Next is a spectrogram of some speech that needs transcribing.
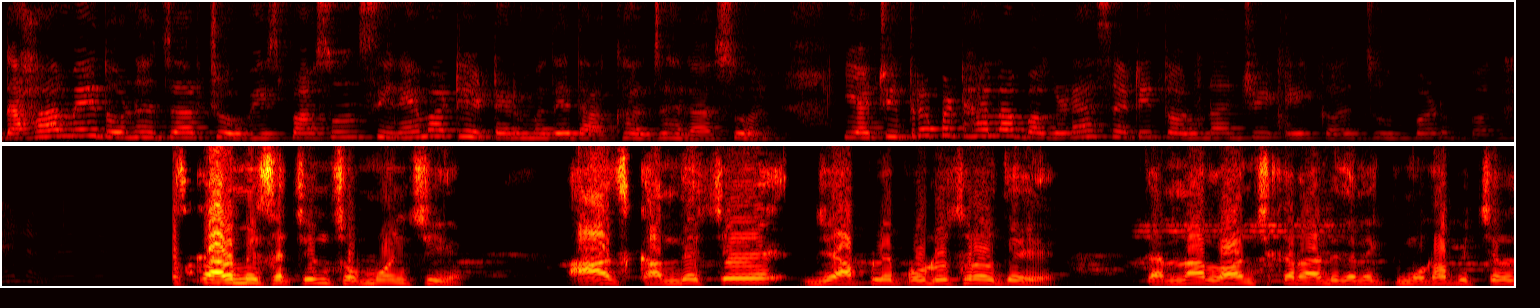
दहा मे दोन हजार चोवीसपासून सिनेमा थिएटरमध्ये दाखल झाला असून या चित्रपटाला बघण्यासाठी तरुणांची एक झुंबड बघायला मिळते नमस्कार मी सचिन सोमवंशी. आज कांद्याचे जे आपले प्रोड्युसर होते त्यांना लॉन्च करण्यासाठी त्यांनी एक मोठा पिक्चर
